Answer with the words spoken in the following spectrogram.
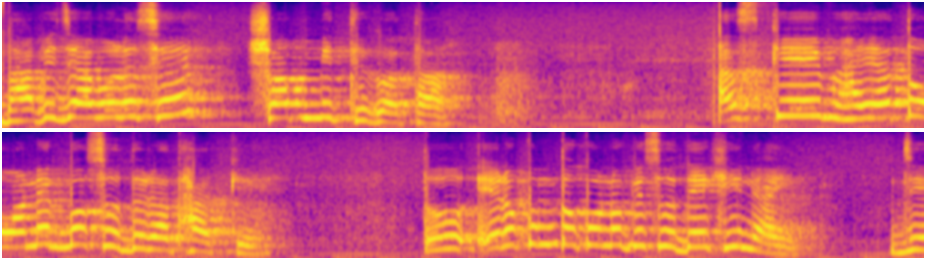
ভাবি যা বলেছে, সব মিথ্যে কথা। আজকে ভাইয়া তো অনেক বছর ধরে থাকে। তো এরকম তো কোনো কিছু দেখি নাই, যে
